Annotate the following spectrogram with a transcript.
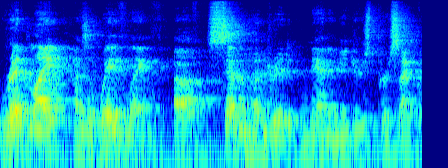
Red light has a wavelength of 700 nanometers per cycle.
